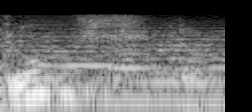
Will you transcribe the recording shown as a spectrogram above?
Jones.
